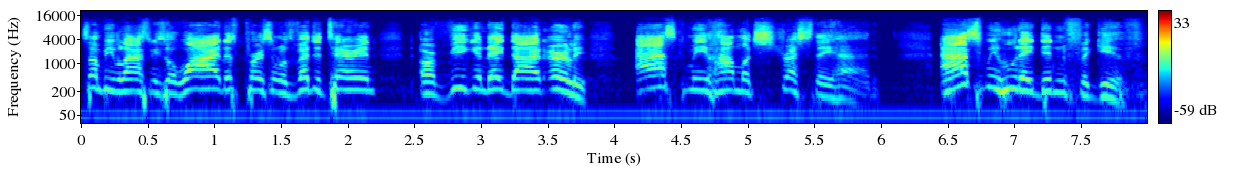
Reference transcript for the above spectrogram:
Some people ask me, so why this person was vegetarian or vegan, they died early. Ask me how much stress they had. Ask me who they didn't forgive.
